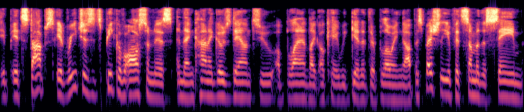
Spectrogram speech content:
it, it, stops it reaches its peak of awesomeness and then kind of goes down to a bland like okay we get it they're blowing up especially if it's some of the same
